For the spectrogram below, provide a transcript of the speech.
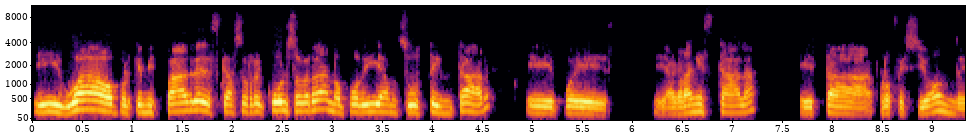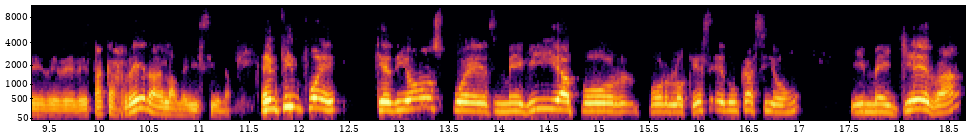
Y wow, porque mis padres de escasos recursos, ¿verdad? No podían sustentar, eh, pues, eh, a gran escala esta profesión de, de, de, esta carrera de la medicina. En fin, fue que Dios pues me guía por, por lo que es educación y me lleva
